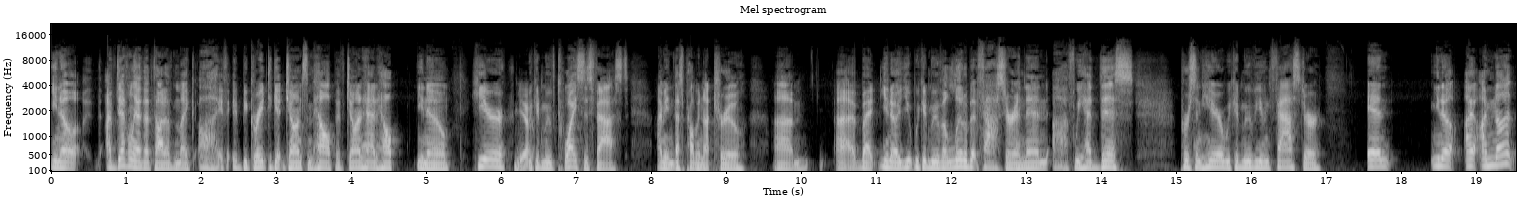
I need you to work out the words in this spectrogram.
you know, I've definitely had that thought of like, oh, if it'd be great to get John some help. If John had help, you know, here Yeah. we could move twice as fast. I mean, that's probably not true. Um, uh, but you know, you, we could move a little bit faster, and then oh, if we had this person here, we could move even faster. And you know, I, I'm not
